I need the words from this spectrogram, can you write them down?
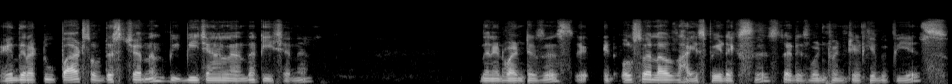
Again, there are two parts of this channel, B, channel and the D channel. Then advantages, it, it also allows high-speed access, that is 128 kbps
